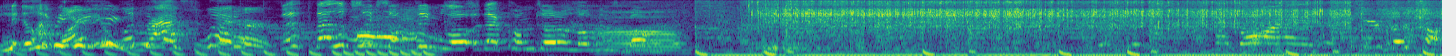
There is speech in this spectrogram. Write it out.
Yeah, look, why are you wearing grass sweater? That, that looks like something lo- that comes out of Logan's bum. Um, Here's no chop.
